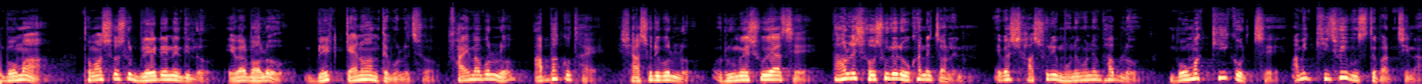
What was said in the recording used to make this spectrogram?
বোমা, তোমার শ্বশুর ব্লেড এনে দিল। এবার বলো, ব্লেড কেন আনতে বলেছ? ফাইমা বলল, আব্বা কোথায়? শাশুড়ি বলল, রুমে শুয়ে আছে, তাহলে শ্বশুরের ওখানে চলেন। এবার শাশুড়ি মনে মনে ভাবল বৌমা কি করছে? আমি কিছুই বুঝতে পারছি না।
